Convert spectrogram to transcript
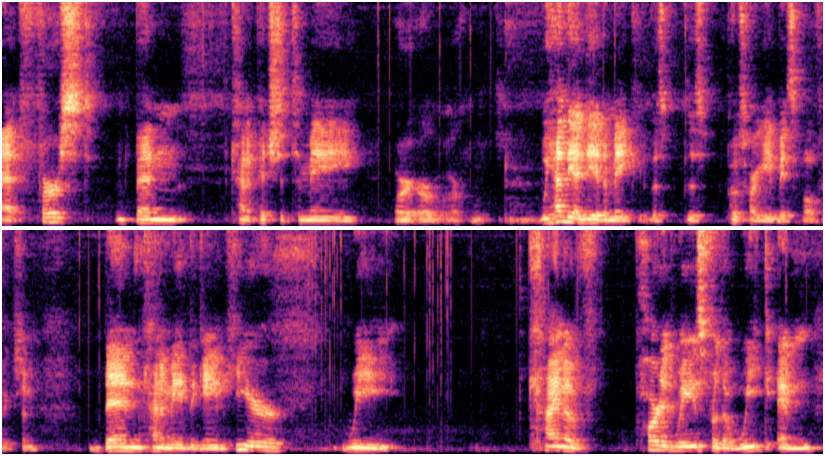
at first, Ben kind of pitched it to me, or, or, or we had the idea to make this this postcard game based on Fiction. Ben kind of made the game here. We kind of parted ways for the week, and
